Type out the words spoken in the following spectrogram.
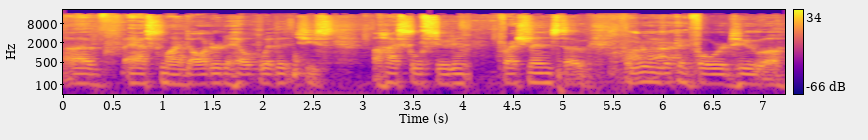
I've asked my daughter to help with it. She's a high school student. freshman, So we're really looking forward to uh,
